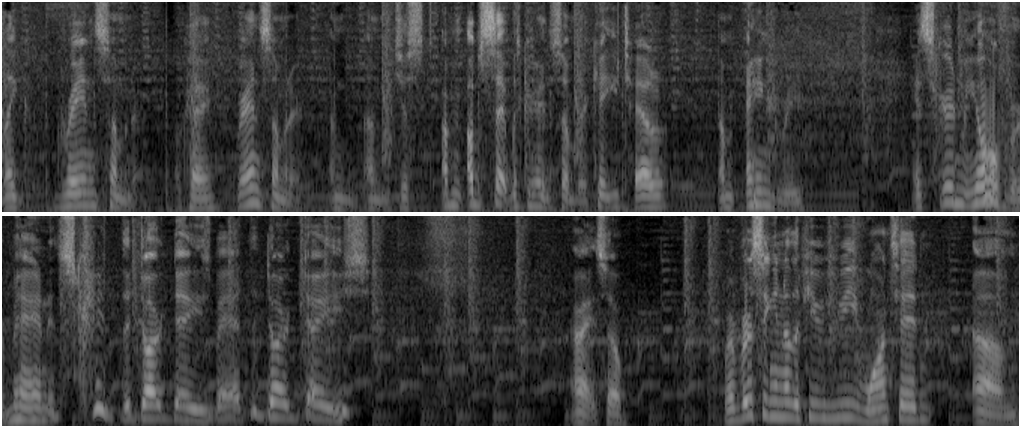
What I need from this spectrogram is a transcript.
Like, Grand Summoner okay? Grand Summoner. I'm, I'm just, I'm upset with Grand Summoner. Can't you tell? I'm angry. It screwed me over, man. It screwed the dark days, man. The dark days. Alright, so. Reversing another PvP wanted. Um.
